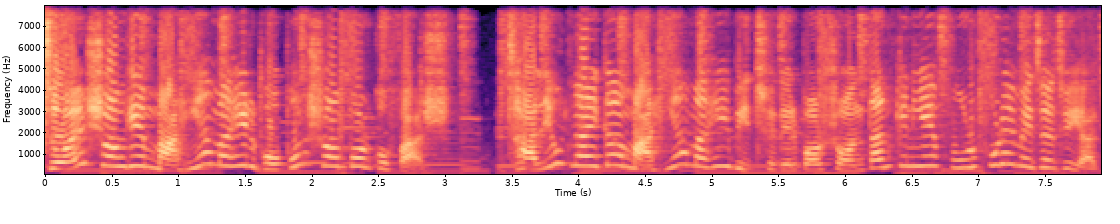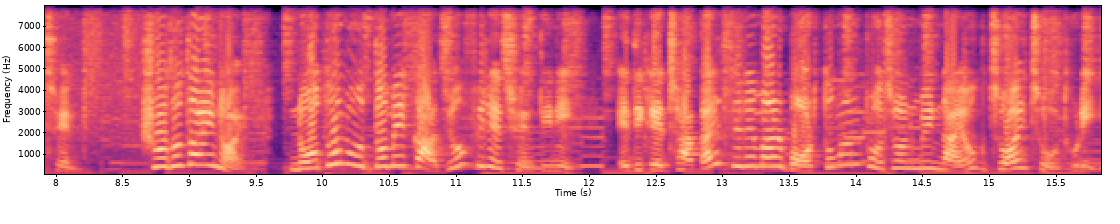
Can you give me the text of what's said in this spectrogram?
জয়ের সঙ্গে মাহিয়া মাহির গোপন সম্পর্ক ফাঁস। ঢালিউড নায়িকা মাহিয়া মাহি বিচ্ছেদের পর সন্তানকে নিয়ে ফুরফুরে মেজাজেই আছেন। শুধু তাই নয়, নতুন উদ্যমে কাজেও ফিরেছেন তিনি। এদিকে ঢাকায় সিনেমার বর্তমান প্রজন্মের নায়ক জয় চৌধুরী।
